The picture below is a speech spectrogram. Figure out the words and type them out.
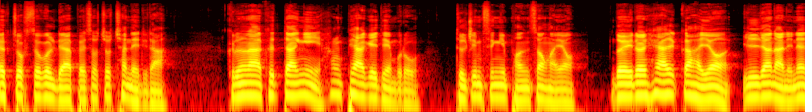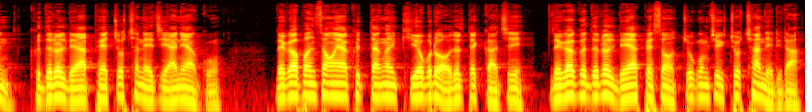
핵 족속을 내 앞에서 쫓아내리라. 그러나 그 땅이 항폐하게 되므로 들짐승이 번성하여 너희를 해할까 하여 1년 안에는 그들을 내 앞에 쫓아내지 아니하고 내가 번성하여 그 땅을 기업으로 얻을 때까지 내가 그들을 내 앞에서 조금씩 쫓아내리라.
